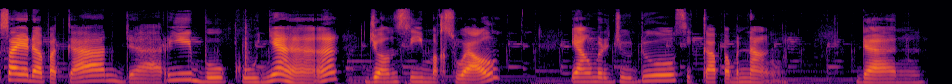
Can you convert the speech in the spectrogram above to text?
saya dapatkan dari bukunya John C. Maxwell yang berjudul Sikap Pemenang dan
